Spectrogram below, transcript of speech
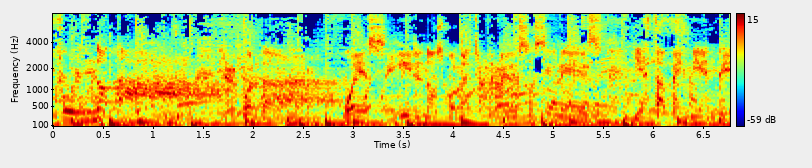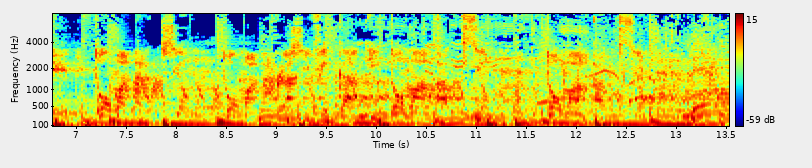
Full Nota. Y recuerda, puedes seguirnos por nuestras redes sociales y está pendiente. Toma acción, toma, planifica y toma acción. Toma acción.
